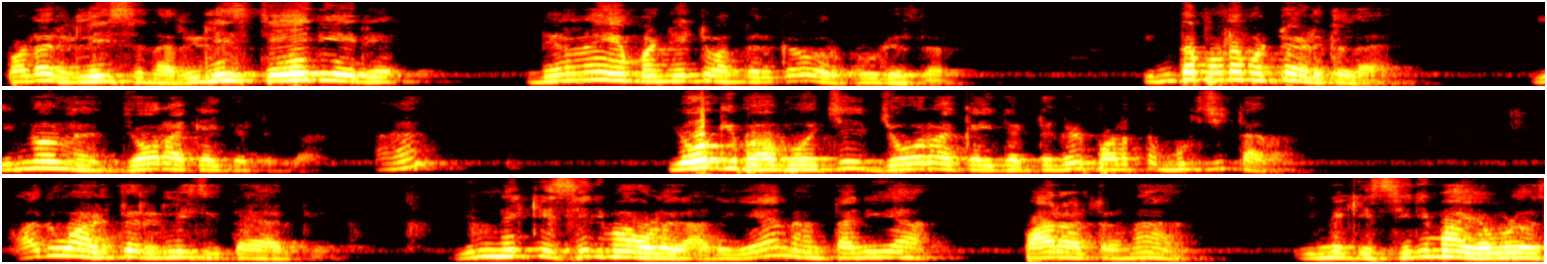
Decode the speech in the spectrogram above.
படம் ரிலீஸ் ரிலீஸ் தேதியை நிர்ணயம் பண்ணிட்டு வந்திருக்கிற ஒரு ப்ரொடியூசர் இந்த படம் மட்டும் எடுக்கல. இன்னொன்று ஜோரா கைதட்டுங்களா? ஆ? யோகி பாபு வச்சு ஜோரா கைதட்டுங்கள் படத்தை முடிச்சுட்டாராம். அதுவும் அடுத்த ரிலீஸுக்கு தயாரிக்கு இருக்கு. இன்னைக்கு சினிமாவில் அதை ஏன் நான் தனியாக பாராட்டுறேன்னா இன்னைக்கு சினிமா எவ்வளோ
